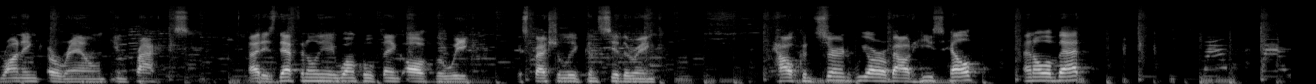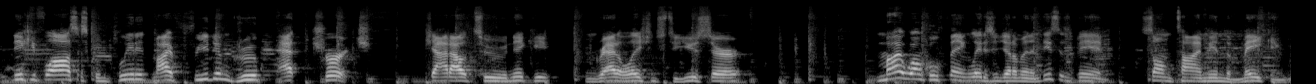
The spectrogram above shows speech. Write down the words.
running around in practice. That is definitely a one cool thing of the week, especially considering how concerned we are about his health and all of that. Nikki Floss has completed my freedom group at church. Shout out to Nikki. Congratulations to you, sir. My one cool thing, ladies and gentlemen, and this has been some time in the making.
